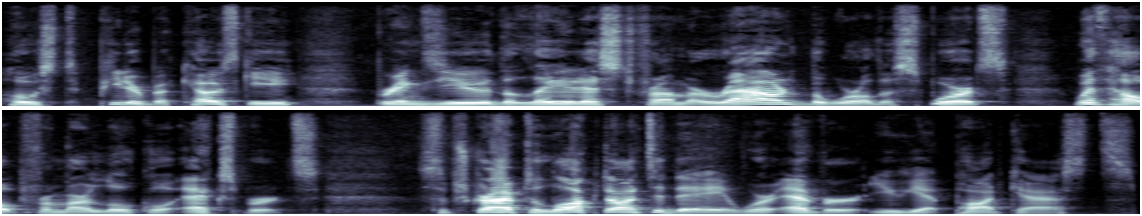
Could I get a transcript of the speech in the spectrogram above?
Host Peter Bukowski brings you the latest from around the world of sports with help from our local experts. Subscribe to Locked On Today wherever you get podcasts.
